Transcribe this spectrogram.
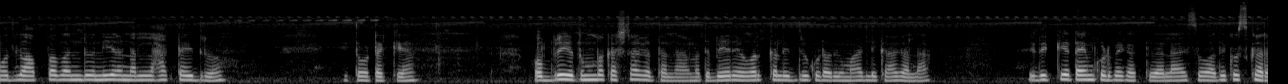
ಮೊದಲು ಅಪ್ಪ ಬಂದು ನೀರನ್ನೆಲ್ಲ ಹಾಕ್ತಾಯಿದ್ರು ಈ ತೋಟಕ್ಕೆ. ಒಬ್ಬರಿಗೆ ತುಂಬ ಕಷ್ಟ ಆಗುತ್ತಲ್ಲ, ಮತ್ತು ಬೇರೆ ವರ್ಕಲ್ಲಿ ಇದ್ದರೂ ಕೂಡ ಅವ್ರಿಗೆ ಮಾಡಲಿಕ್ಕೆ ಆಗಲ್ಲ. ಇದಕ್ಕೆ ಟೈಮ್ ಕೊಡಬೇಕಾಗ್ತದಲ್ಲ ಸೊ ಅದಕ್ಕೋಸ್ಕರ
